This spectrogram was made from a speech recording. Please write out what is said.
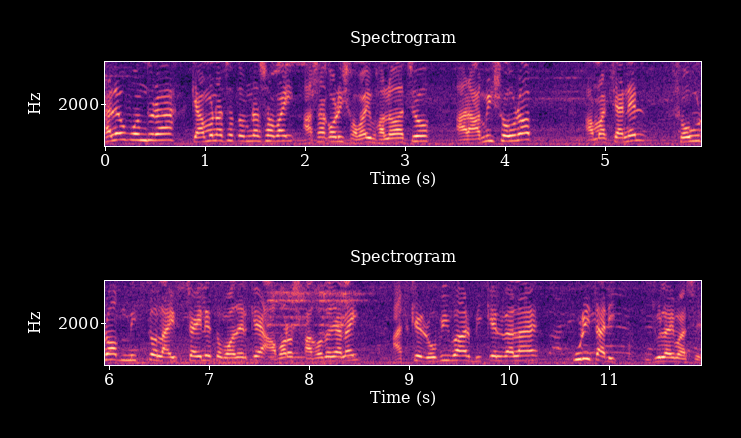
হ্যালো বন্ধুরা, কেমন আছো তোমরা সবাই? আশা করি সবাই ভালো আছো। আর আমি সৌরভ, আমার চ্যানেল সৌরভ মিত্র লাইফস্টাইলে তোমাদেরকে আবারও স্বাগত জানাই। আজকে রবিবার বিকেলবেলায় কুড়ি তারিখ, জুলাই মাসে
